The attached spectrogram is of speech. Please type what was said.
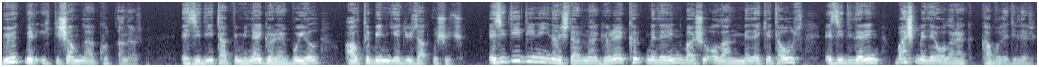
büyük bir ihtişamla kutlanır. Ezidi takvimine göre bu yıl 6763. Ezidi dini inançlarına göre 40 meleğin başı olan Meleke Taus, Ezidilerin baş meleği olarak kabul edilir.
